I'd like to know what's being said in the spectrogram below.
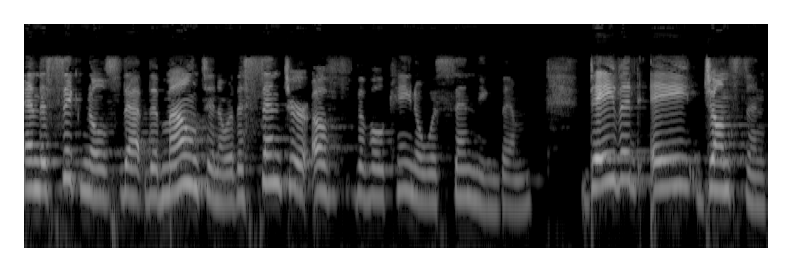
and the signals that the mountain or the center of the volcano was sending them. David A. Johnston,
